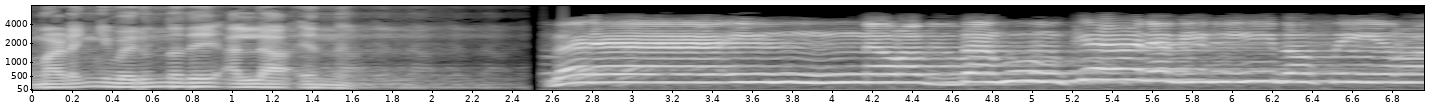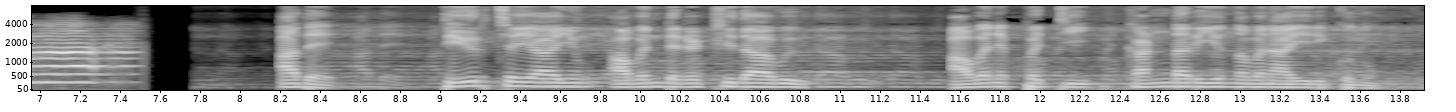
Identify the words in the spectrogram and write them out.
മടങ്ങി വരുന്നതേ അല്ല എന്ന്. അതെ തീർച്ചയായും അവന്റെ രക്ഷിതാവ് അവനെപ്പറ്റി കണ്ടറിയുന്നവനായിരിക്കുന്നു.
